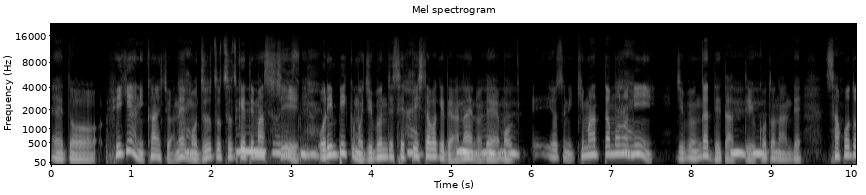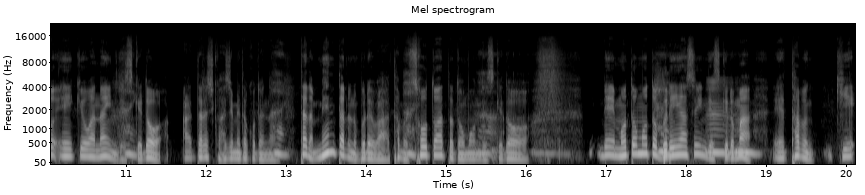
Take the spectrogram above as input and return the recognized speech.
えー、とフィギュアに関してはね、はい。もうずっと続けてますうんし、そうですね。オリンピックも自分で設定したわけではないので、はい。うんうんうん。もう要するに決まったものに自分が出たっていうことなんで、さほど影響はないんですけど、新しく始めたことになる、はい。ただメンタルのブレは多分はい。相当あったと思うんですけど、でもともとブレやすいんですけど、まあうんうん。えー多分気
